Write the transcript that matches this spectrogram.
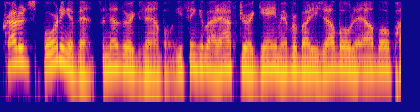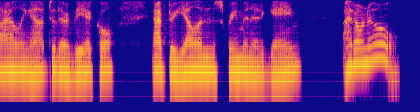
Crowded sporting events, another example. You think about after a game, everybody's elbow to elbow piling out to their vehicle after yelling and screaming at a game. I don't know.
